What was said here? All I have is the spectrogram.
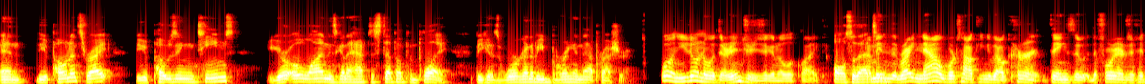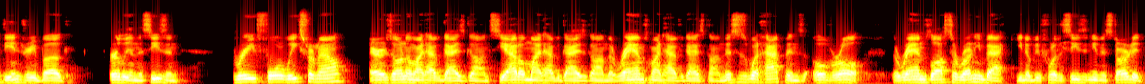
And the opponents, right? The opposing teams, your O line is going to have to step up and play because we're going to be bringing that pressure. well, and you don't know what their injuries are going to look like. Also, that I mean, right now we're talking about current things that the 49ers have hit the injury bug early in the season. Three, four weeks from now, Arizona might have guys gone. Seattle might have guys gone. The Rams might have guys gone. This is what happens overall. The Rams lost a running back, you know, before the season even started.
